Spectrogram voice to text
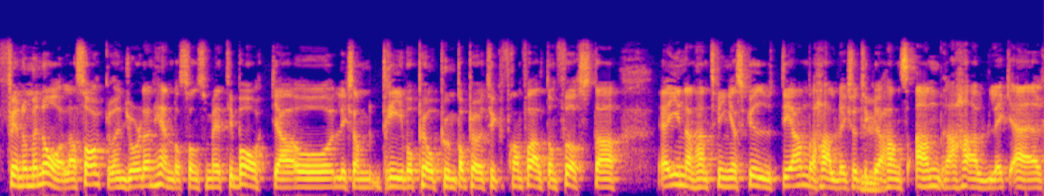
fenomenala saker. En Jordan Henderson som är tillbaka och liksom driver på och pumpar på. Jag tycker framförallt de första innan han tvingas gå ut i andra halvlek så tycker mm. jag hans andra halvlek är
